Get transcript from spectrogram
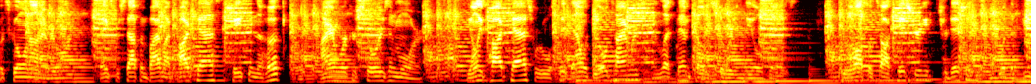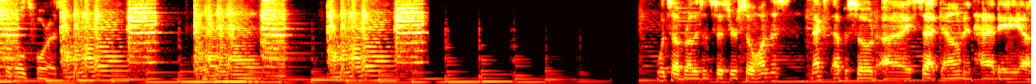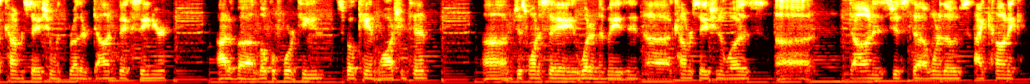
What's going on, everyone? Thanks for stopping by my podcast, Chasing the Hook, Ironworker Stories, and more. The only podcast where we'll sit down with the old timers and let them tell the stories of the old days. We will also talk history, traditions, and what the future holds for us. What's up, brothers and sisters? So, on this next episode, I sat down and had a uh, conversation with Brother Don Vick Sr. out of uh, Local 14, Spokane, Washington. Um, just want to say what an amazing uh, conversation it was. Uh, Don is just uh, one of those iconic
